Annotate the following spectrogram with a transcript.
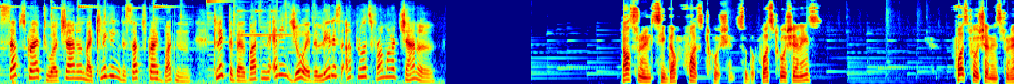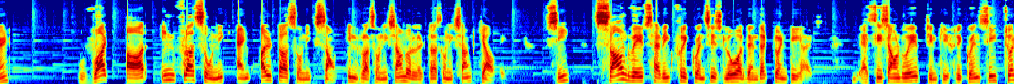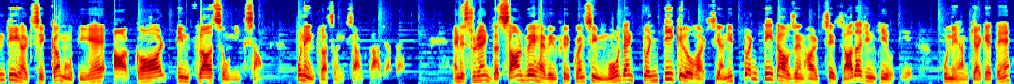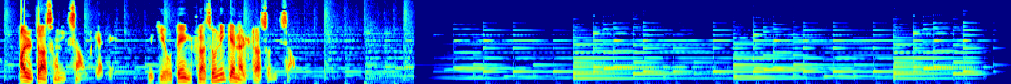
Subscribe to our channel by clicking the subscribe button. Click the bell button and enjoy the latest uploads from our channel. Now students see the first question. So the first question is first question is student what are infrasonic and ultrasonic sound? Infrasonic sound और ultrasonic sound क्या होते हैं? See sound waves having frequencies lower than the 20 hertz. ऐसी sound wave जिनकी frequency 20 hertz से कम होती है आर कॉल्ड इंफ्रासोनिक साउंड उन्हें इंफ्रासोनिक साउंड कहा जाता है। And student the sound wave having frequency more than 20 kilohertz यानी 20,000 हर्ट से ज़्यादा जिनकी होती है उन्हें हम क्या कहते हैं? अल्ट्रासोनिक साउंड कहते हैं। तो ये होते हैं इंफ्रासोनिक एंड अल्ट्रासोनिक साउंड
